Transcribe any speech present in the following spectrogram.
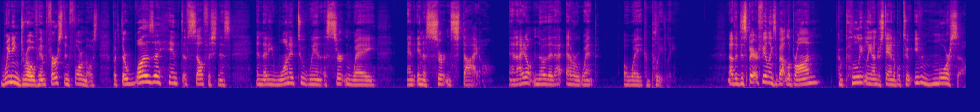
Winning drove him first and foremost, but there was a hint of selfishness in that he wanted to win a certain way and in a certain style. And I don't know that that ever went away completely. Now, the disparate feelings about LeBron, completely understandable too, even more so.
